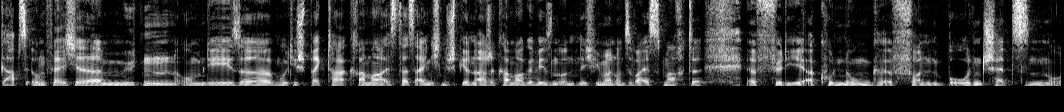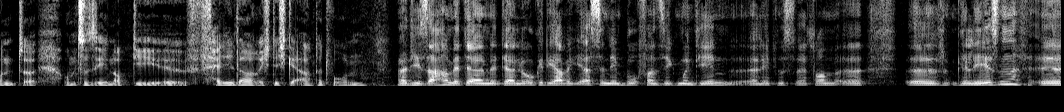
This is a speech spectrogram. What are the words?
Gab es irgendwelche Mythen um diese Multispektarkammer? Ist das eigentlich eine Spionagekammer gewesen und nicht, wie man uns weiß machte, äh, für die Erkundung äh, von Bodenschätzen und äh, um zu sehen, ob die Felder richtig geerntet wurden? Die Sache mit der, mit der Luke, die habe ich erst in dem Buch von Sigmund Jähn, Erlebnis Weltraum, äh, äh, gelesen. Äh,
